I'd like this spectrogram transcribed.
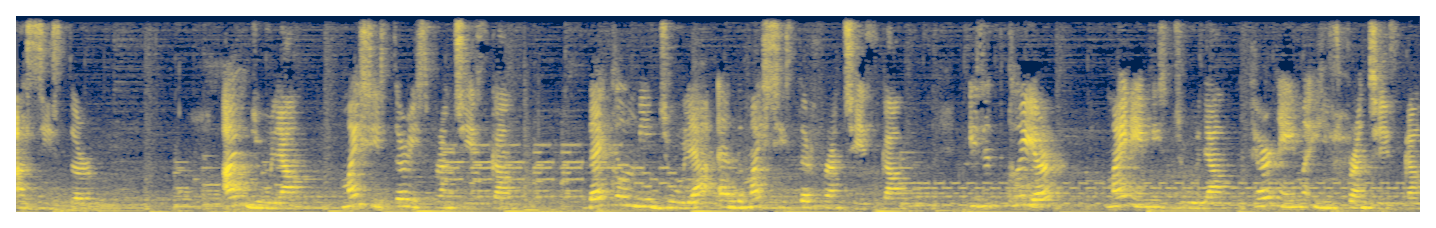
a sister. I'm Giulia. My sister is Francesca. They call me Giulia and my sister Francesca. Is it clear? My name is Giulia. Her name is Francesca.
